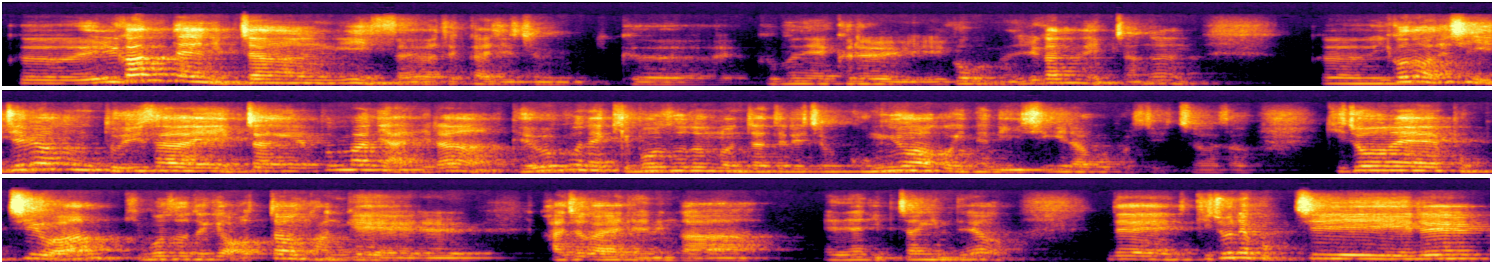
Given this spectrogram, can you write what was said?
그 일관된 입장이 있어요. 여태까지 좀 그 그분의 글을 읽어보면 일관된 입장은 그 이거는 사실 이재명 도지사의 입장일 뿐만이 아니라 대부분의 기본소득론자들이 좀 공유하고 있는 인식이라고 볼 수 있죠. 그래서 기존의 복지와 기본소득이 어떤 관계를 가져가야 되는가에 대한 입장인데요. 근데 기존의 복지를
